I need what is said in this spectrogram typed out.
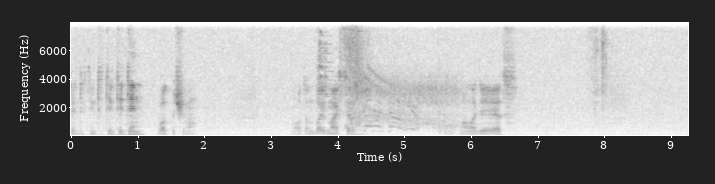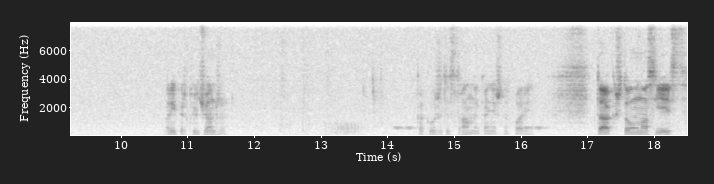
Тин-тин-тин-тин-тин. Вот почему. Вот он, боймастер. Молодец. Рипер включен же. Какой же ты странный, конечно, парень. Так, что у нас есть?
